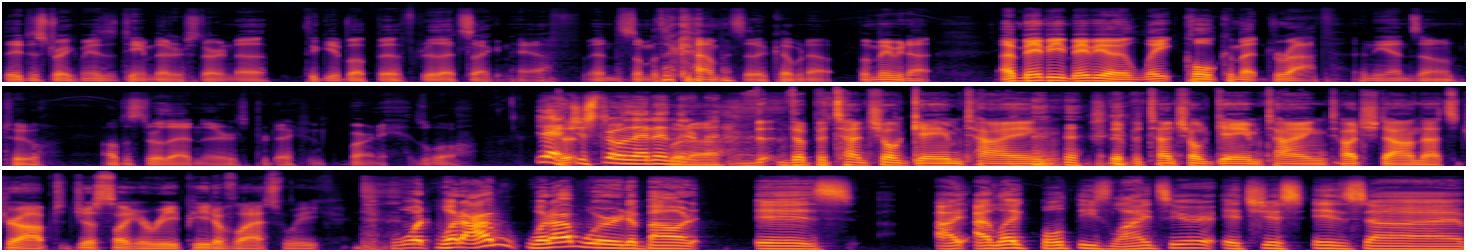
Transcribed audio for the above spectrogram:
they just strike me as a team that are starting to, to give up after that second half and some of the comments that are coming out, but maybe not. Uh, maybe maybe a late Cole Kmet drop in the end zone too. I'll just throw that in there as prediction, Barney as well. Yeah, The- just throw that in But, there, uh, the, the potential game tying the potential game tying touchdown that's dropped just like a repeat of last week. What what I'm what I'm worried about is I I like both these lines here. It's just is uh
